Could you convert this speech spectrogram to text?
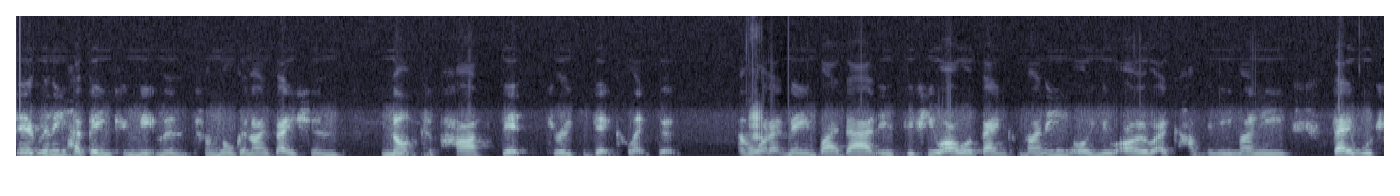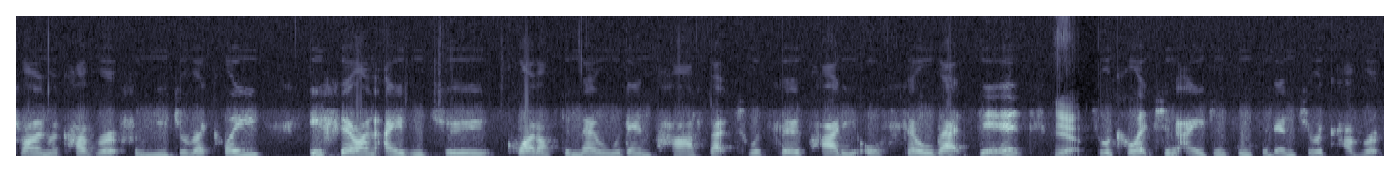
there really have been commitments from organisations not to pass debt through to debt collectors. And Yeah. what I mean by that is if you owe a bank money or you owe a company money, they will try and recover it from you directly. If they're unable to, quite often they will then pass that to a third party or sell that debt Yeah. to a collection agency for them to recover it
